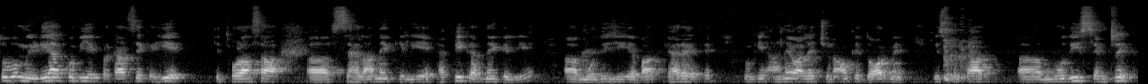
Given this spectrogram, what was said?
तो वो मीडिया को भी एक प्रकार से कहिए कि थोड़ा सा सहलाने के लिए हैप्पी करने के लिए मोदी जी ये बात कह रहे थे। क्योंकि आने वाले चुनाव के दौर में इस प्रकार मोदी सेंट्रिक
